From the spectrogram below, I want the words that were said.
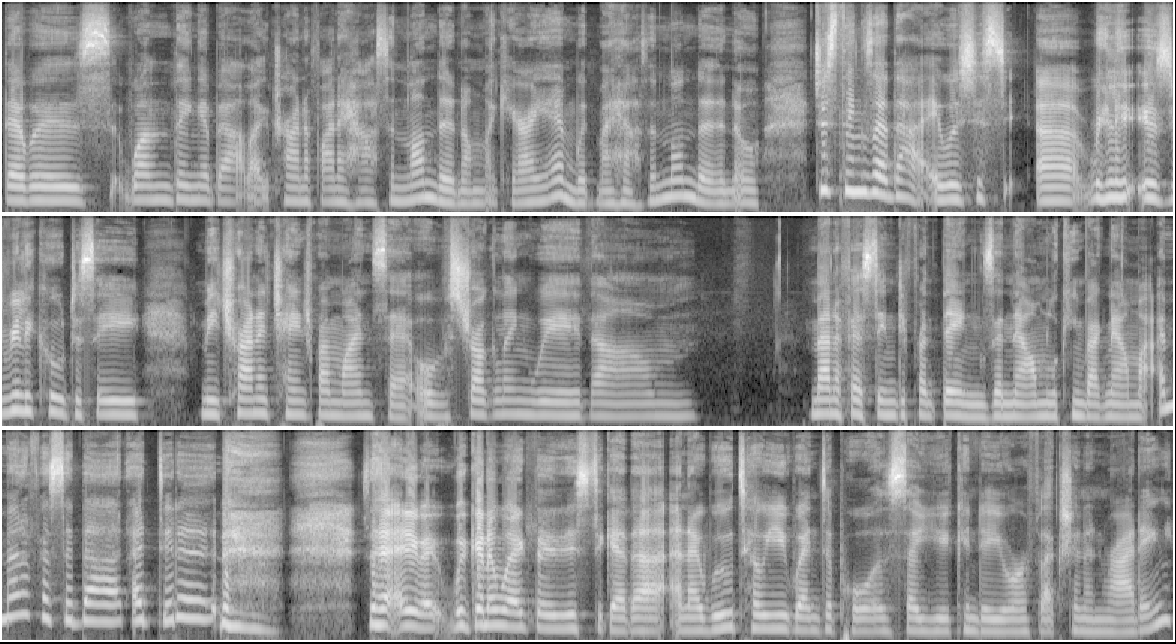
there was one thing about like trying to find a house in London. I'm like, here I am with my house in London, or just things like that. It was just uh, really, it was really cool to see me trying to change my mindset or struggling with um, manifesting different things. And now I'm looking back now, I'm like, I manifested that, I did it. so, anyway, we're going to work through this together, and I will tell you when to pause so you can do your reflection and writing.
